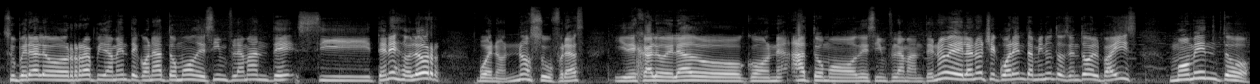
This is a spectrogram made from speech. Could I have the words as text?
Superalo rápidamente con Átomo Desinflamante. Si tenés dolor, bueno, no sufras y déjalo de lado con Átomo Desinflamante. 9 de la noche, 40 minutos en todo el país. Momento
